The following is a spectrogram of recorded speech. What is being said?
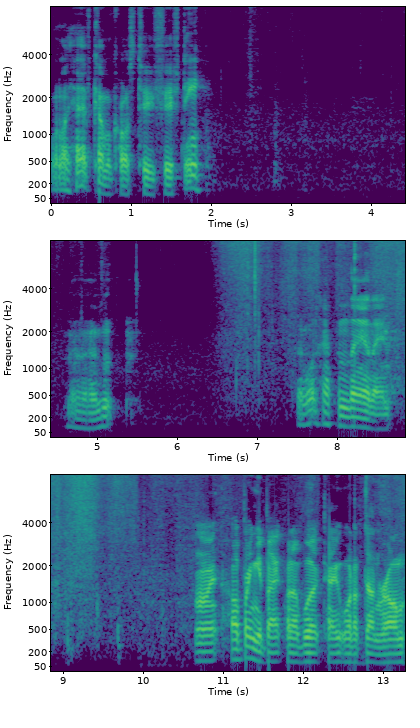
Well I have come across 250. No um, I haven't. So what happened there then? Alright, I'll bring you back when I've worked out what I've done wrong.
